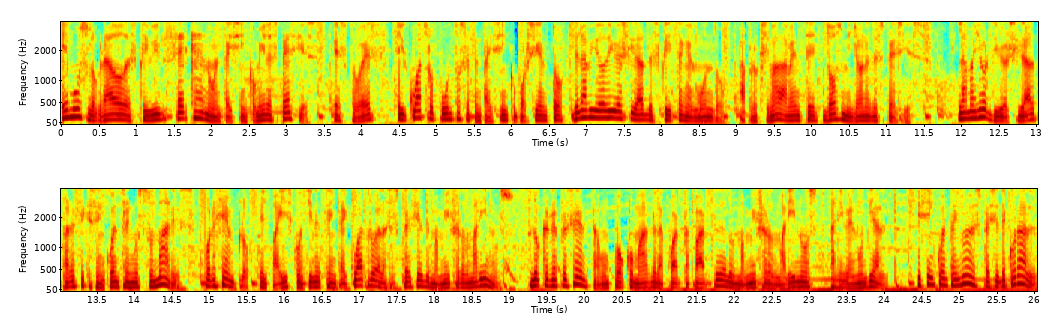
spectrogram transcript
Hemos logrado describir cerca de 95.000 especies, esto es, el 4.75% de la biodiversidad descrita en el mundo, aproximadamente 2 millones de especies. La mayor diversidad parece que se encuentra en nuestros mares. Por ejemplo, el país contiene 34 de las especies de mamíferos marinos, lo que representa un poco más de la cuarta parte de los mamíferos marinos a nivel mundial, y 59 especies de coral,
